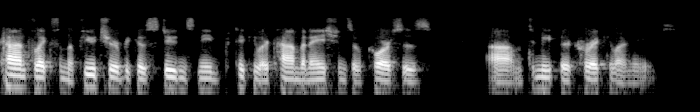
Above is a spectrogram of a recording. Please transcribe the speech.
conflicts in the future because students need particular combinations of courses um, to meet their curricular needs.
